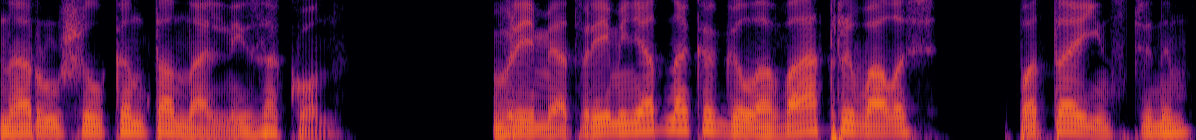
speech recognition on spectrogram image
нарушил кантональный закон. Время от времени, однако, голова отрывалась по таинственным,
